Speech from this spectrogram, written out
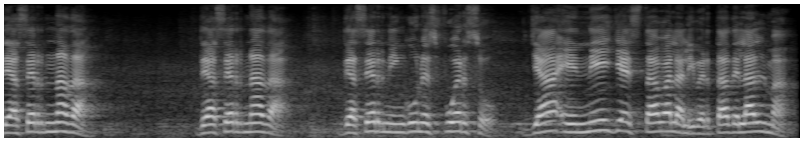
de hacer nada, de hacer nada, de hacer ningún esfuerzo. Ya en ella estaba la libertad del alma.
